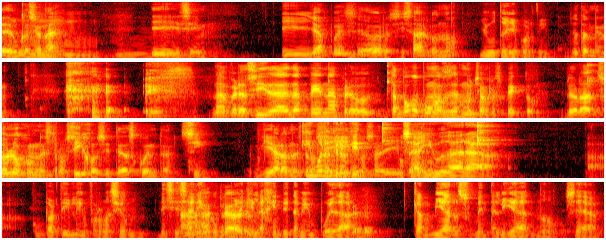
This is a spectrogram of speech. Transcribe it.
educacional. Mm, mm. Y sí. Y ya pues, a ver si salgo, ¿no? Yo votaría por ti. Yo también. no, pero sí, da, da pena, pero tampoco podemos hacer mucho al respecto. De verdad, solo con nuestros hijos, si te das cuenta. Sí. Guiar a nuestros Y bueno, creo que, hijos ahí. o sea, pero- ayudar a compartir la información necesaria Ah, como claro. para que la gente también pueda Claro. cambiar su mentalidad, ¿no? O sea,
